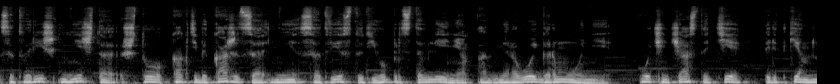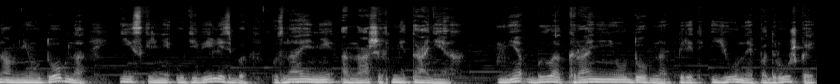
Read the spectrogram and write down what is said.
сотворишь нечто, что, как тебе кажется, не соответствует его представлениям о мировой гармонии – очень часто те, перед кем нам неудобно, искренне удивились бы, узная не о наших метаниях. Мне было крайне неудобно перед юной подружкой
